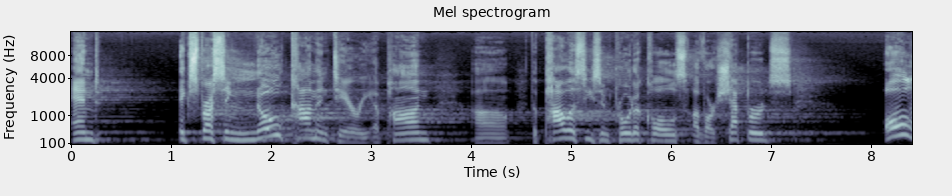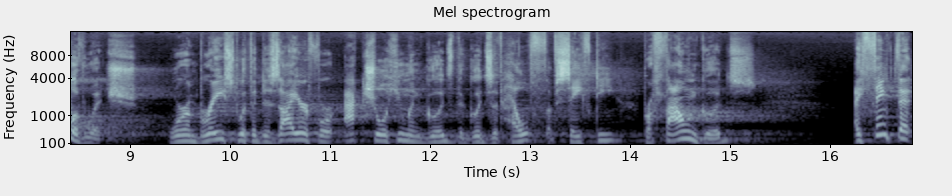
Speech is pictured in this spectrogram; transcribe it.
And expressing no commentary upon uh, the policies and protocols of our shepherds all of which were embraced with a desire for actual human goods, the goods of health, of safety, profound goods. I think that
